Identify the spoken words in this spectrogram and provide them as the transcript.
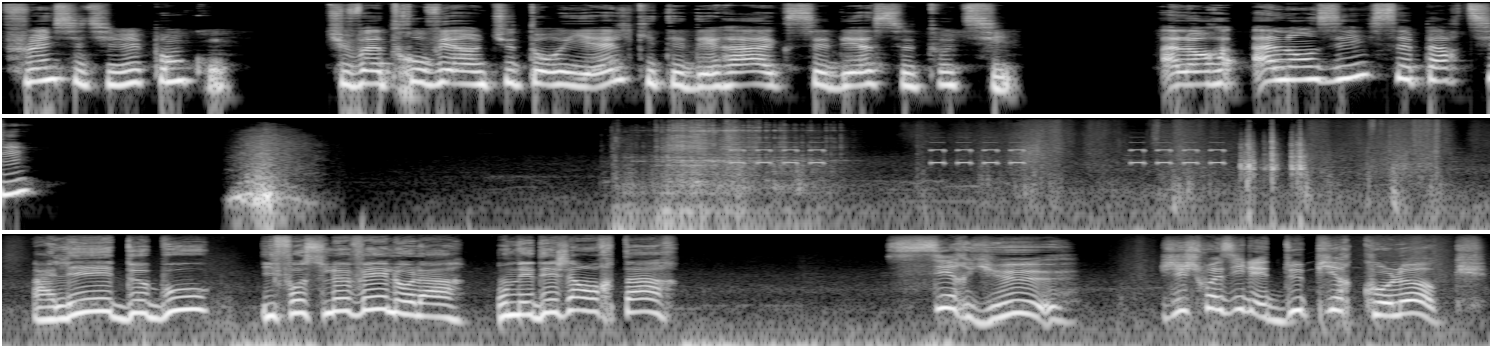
fluencytv.com tu vas trouver un tutoriel qui t'aidera à accéder à cet outil. Alors, allons-y, c'est parti. Allez, debout. Il faut se lever, Lola. On est déjà en retard. Sérieux? J'ai choisi les deux pires colocs.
